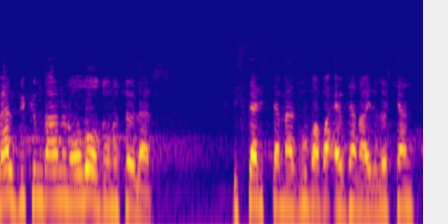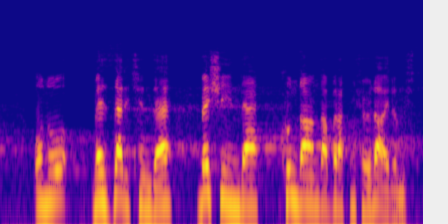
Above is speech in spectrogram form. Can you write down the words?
bel hükümdarının oğlu olduğunu söyler. İster istemez bu baba evden ayrılırken onu bezler içinde, beşiğinde, kundağında bırakmış öyle ayrılmıştır.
